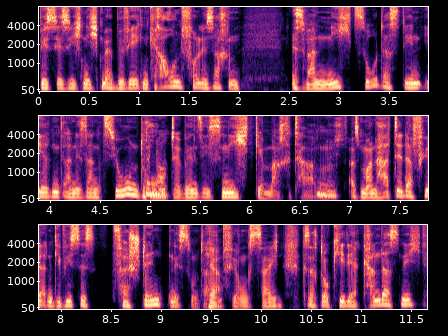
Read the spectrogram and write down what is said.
bis sie sich nicht mehr bewegen, grauenvolle Sachen. Es war nicht so, dass denen irgendeine Sanktion genau. drohte, genau. wenn sie es nicht gemacht haben. Mhm. Also man hatte dafür ein gewisses Verständnis unter ja. Anführungszeichen, gesagt, okay, der kann das nicht,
